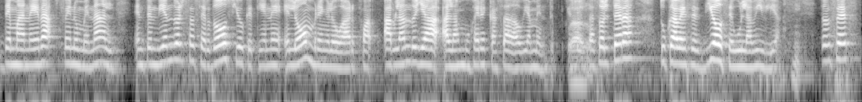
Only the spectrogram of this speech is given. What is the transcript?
de manera fenomenal, entendiendo el sacerdocio que tiene el hombre en el hogar, hablando ya a las mujeres casadas, obviamente, porque si estás soltera, tu cabeza es Dios, según la Biblia. Mm. Entonces,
